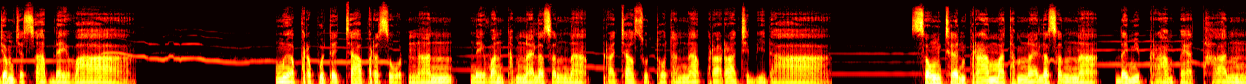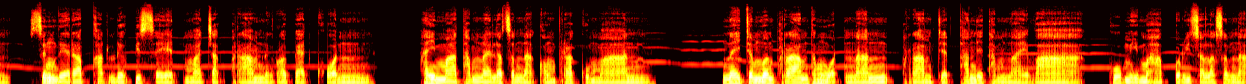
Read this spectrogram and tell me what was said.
ย่อมจะทราบได้ว่า เมื่อพระพุทธเจ้าประสูตินั้นในวันทำนายลักษณะพระเจ้าสุโธธนะพระราชบิดา ทรงเชิญพราหมณ์มาทำนายลักษณะได้มีพราหมณ์แปดท่าน ซึ่งได้รับคัดเลือกพิเศษมาจากพราหมณ์108 คน ให้มาทำนายลักษณะของพระกุมาร ในจำนวนพราหมณ์ทั้งหมดนั้น พราหมณ์เจ็ดท่านได้ทำนายว่า ผู้มีมหาปริศลักษณะ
